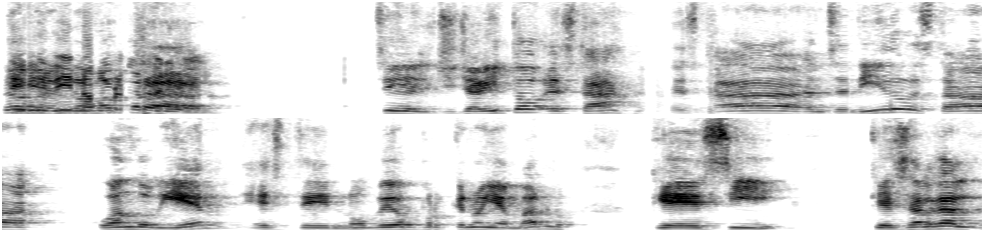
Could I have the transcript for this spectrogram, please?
no nomás nombre, para-. Sí, el chicharito está, está encendido, está jugando bien. Este, no veo por qué no llamarlo. Que si que salga,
